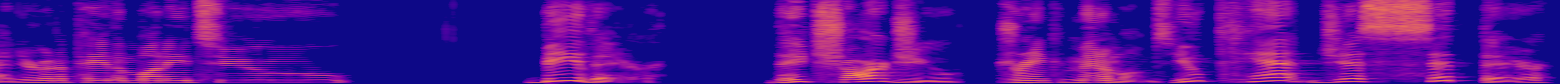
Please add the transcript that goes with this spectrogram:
and you're going to pay the money to be there, they charge you drink minimums. You can't just sit there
